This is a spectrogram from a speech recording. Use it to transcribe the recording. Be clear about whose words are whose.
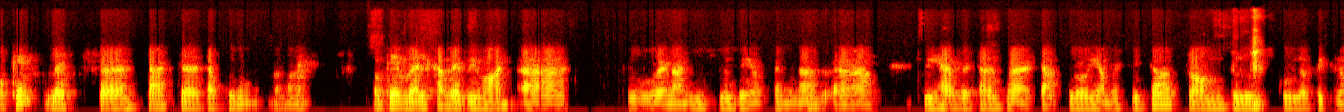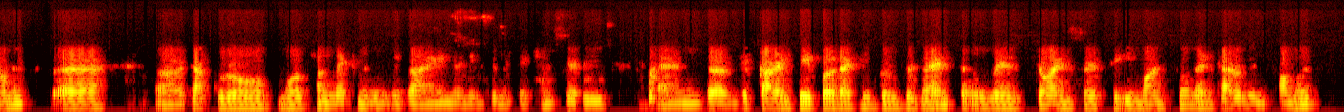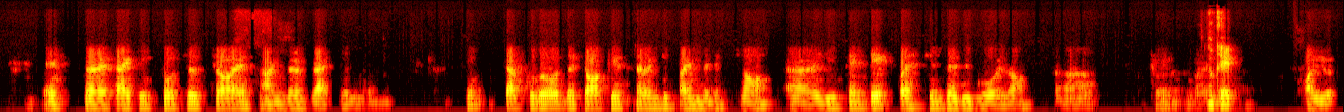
Speaker 1: Okay, let's uh, start, uh, Takuro. Uh, okay, welcome everyone uh, to an unusual day of seminar. Uh, we have with us uh, Takuro Yamashita from Toulouse School of Economics. Uh, uh, Takuro works on mechanism design and implementation theory. And the current paper that he's going to present with joined with C.E. Mansoon and Caroline Thomas it's uh, titled Social Choice Under Gradual Learning. So, Takuro, the talk is 75 minutes long. Uh, you can take questions as you go along. Uh,
Speaker 2: okay.
Speaker 1: All yours.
